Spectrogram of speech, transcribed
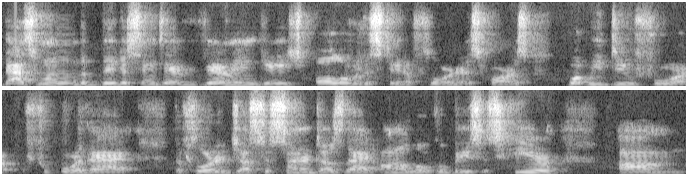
that's one of the biggest things. They're very engaged all over the state of Florida as far as what we do for for that. The Florida Justice Center does that on a local basis here. Um,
